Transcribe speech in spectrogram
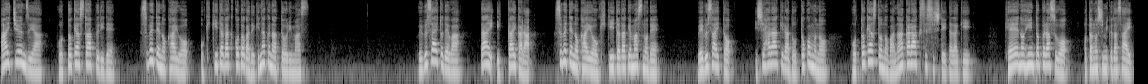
iTunes やポッドキャストアプリで、すべての回をお聞きいただくことができなくなっております。ウェブサイトでは第1回からすべての回をお聞きいただけますので、ウェブサイト石原明 .com のポッドキャストのバナーからアクセスしていただき、経営のヒントプラスをお楽しみください。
